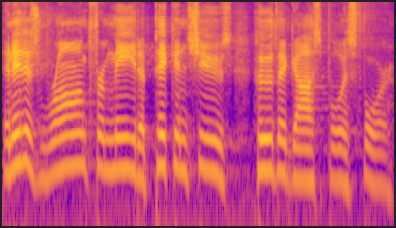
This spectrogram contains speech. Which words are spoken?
And it is wrong for me to pick and choose who the gospel is for.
